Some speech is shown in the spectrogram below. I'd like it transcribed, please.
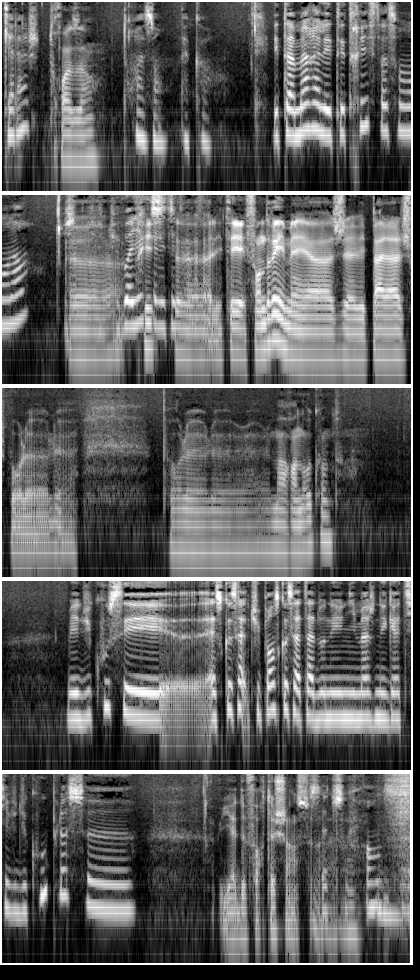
quel âge? 3 ans. 3 ans, d'accord. Et ta mère, elle était triste à ce moment-là? Euh, Tu voyais triste, qu'elle était triste? Elle était effondrée, mais euh, je n'avais pas l'âge pour, le, le, pour le, le, m'en rendre compte. Mais du coup, c'est. Est-ce que ça, tu penses que ça t'a donné une image négative du couple ce il y a de fortes chances. Cette souffrance.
